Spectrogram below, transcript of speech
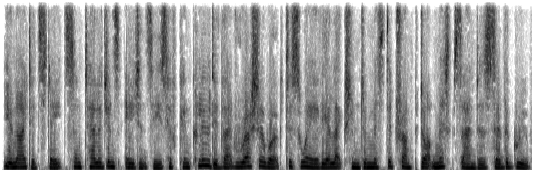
United States intelligence agencies have concluded that Russia worked to sway the election to Mr. Trump. Ms. Sanders said the group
